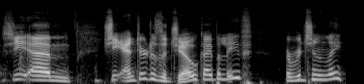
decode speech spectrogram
she um she entered as a joke, I believe, originally.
